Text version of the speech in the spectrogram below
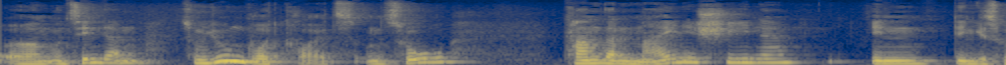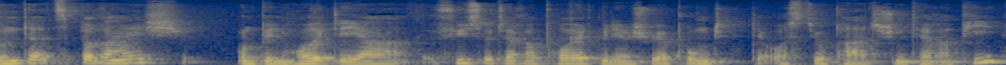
ähm, und sind dann zum Jugendrotkreuz. Und so kam dann meine Schiene in den Gesundheitsbereich und bin heute ja Physiotherapeut mit dem Schwerpunkt der osteopathischen Therapie.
